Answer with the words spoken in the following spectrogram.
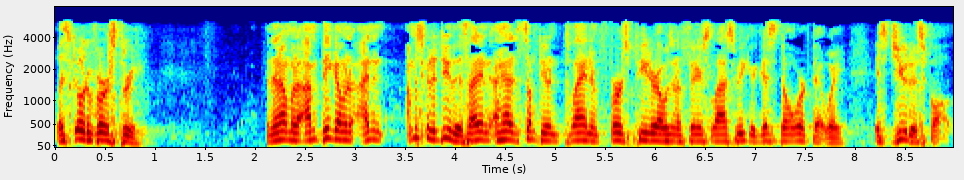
Let's go to verse three. And then I'm gonna, I'm thinking I'm gonna, I didn't, I'm just gonna do this. I didn't, I had something planned in First Peter I was gonna finish last week. I guess it don't work that way. It's Judah's fault.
